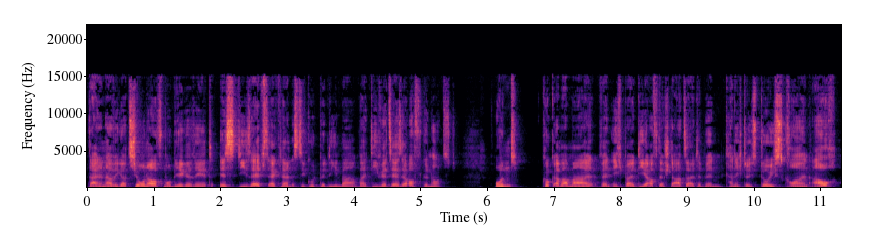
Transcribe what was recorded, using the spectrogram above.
deine Navigation auf Mobilgerät. Ist die selbsterklärend, ist die gut bedienbar? Weil die wird sehr, sehr oft genutzt. Und guck aber mal, wenn ich bei dir auf der Startseite bin, kann ich durchs Durchscrollen auch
